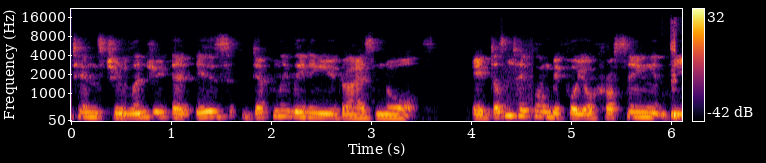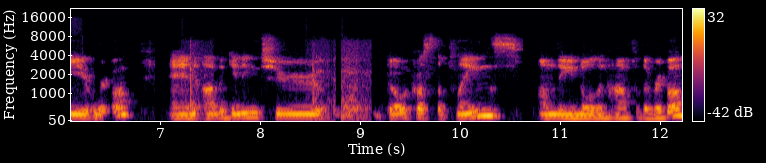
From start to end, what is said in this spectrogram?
tends to lend you. It is definitely leading you guys north. It doesn't take long before you're crossing the river and are beginning to go across the plains on the northern half of the river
